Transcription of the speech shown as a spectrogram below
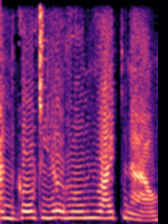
and go to your room right now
